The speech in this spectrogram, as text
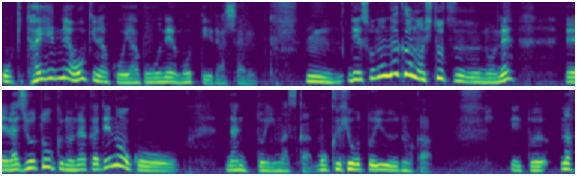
大き、大変ね、大きなこう、野望をね、持っていらっしゃる。うん。で、その中の一つのね、えー、ラジオトークの中での、こう、なんと言いますか、目標というのか、えっ、と、まあ、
